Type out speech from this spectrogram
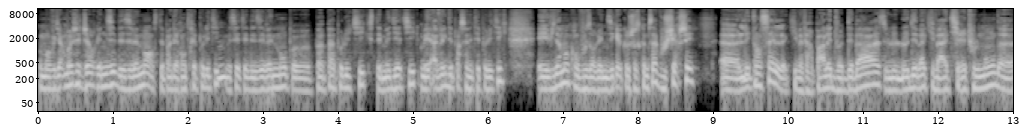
comment vous dire Moi, j'ai déjà organisé des événements. C'était pas des rentrées politiques, mm. mais c'était des événements pas, pas politiques, c'était médiatique, mais avec des personnalités politiques. Et évidemment, quand vous organisez quelque chose comme ça, vous cherchez euh, l'étincelle qui va faire parler de votre débat, le, débat qui va attirer tout le monde. Euh,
